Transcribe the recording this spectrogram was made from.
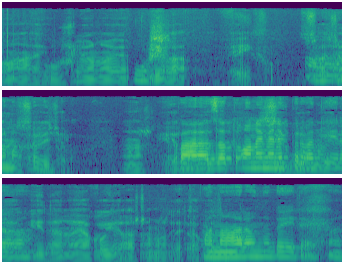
onaj, ušli, ono je Ušli. bila fake. Sve će ono sve vidjelo. Znaš, Pa ono, zato ona je mene prva sigurno ide- dirala. Ide na jako igrača možda i tako. Pa naravno da ide. Da.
